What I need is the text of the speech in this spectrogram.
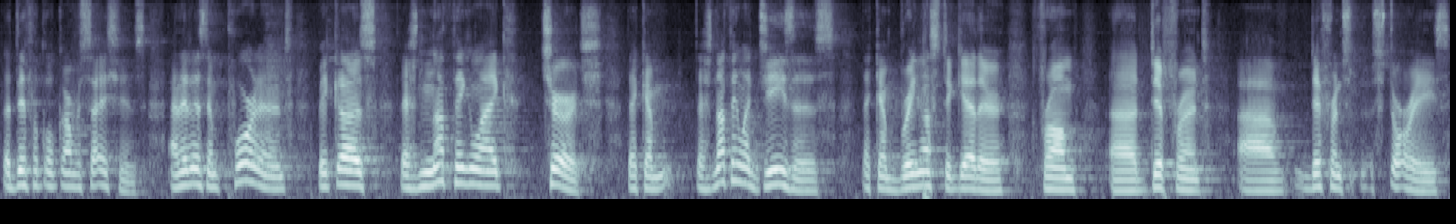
the difficult conversations. And it is important because there's nothing like church that can, there's nothing like Jesus that can bring us together from uh, different uh, different stories,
